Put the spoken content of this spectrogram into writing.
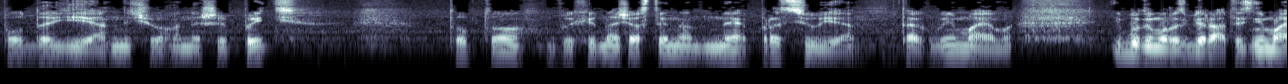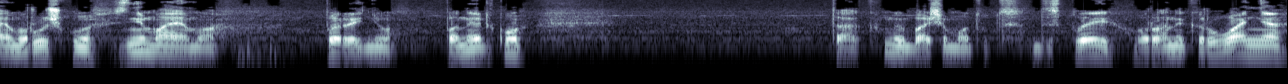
подає, нічого не шипить. Тобто вихідна частина не працює. Так, виймаємо. І будемо розбирати. Знімаємо ручку, знімаємо передню панельку. Так, ми бачимо тут дисплей, органи керування,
